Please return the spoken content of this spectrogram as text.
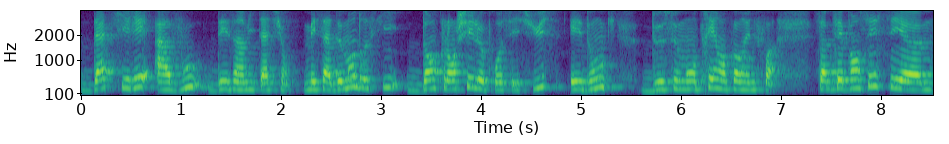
d'attirer à vous des invitations. Mais ça demande aussi d'enclencher le processus et donc de se montrer encore une fois. Ça me fait penser, c'est euh,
